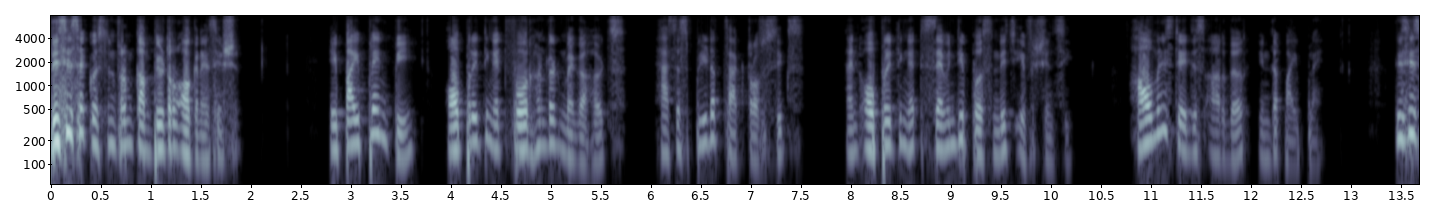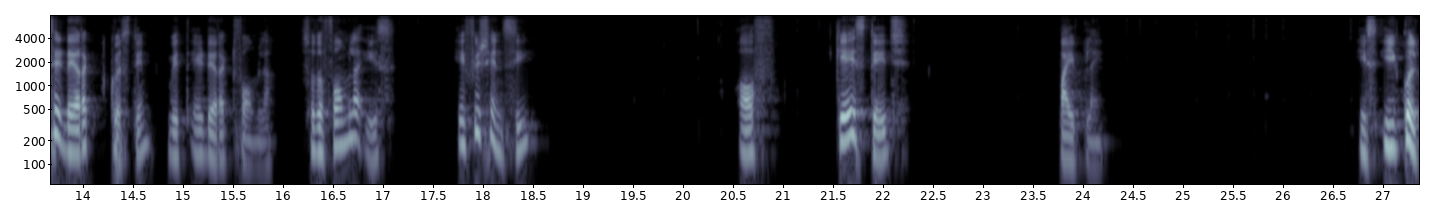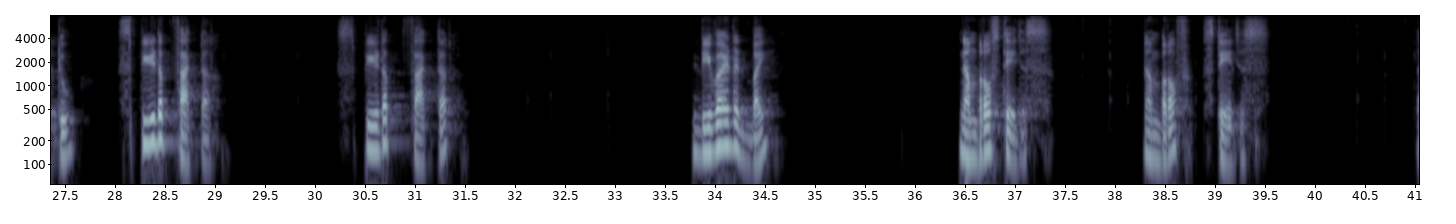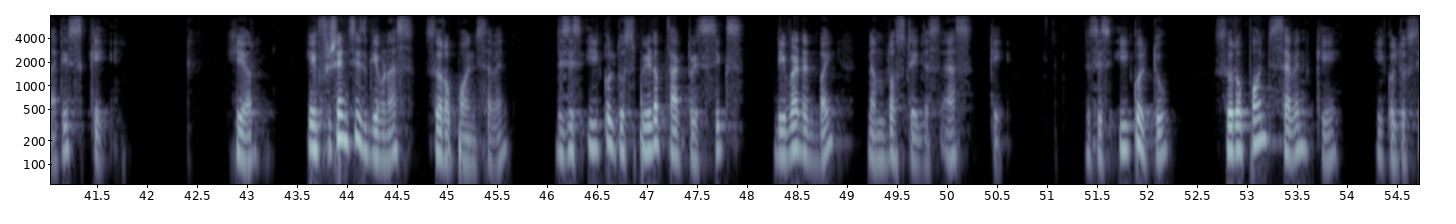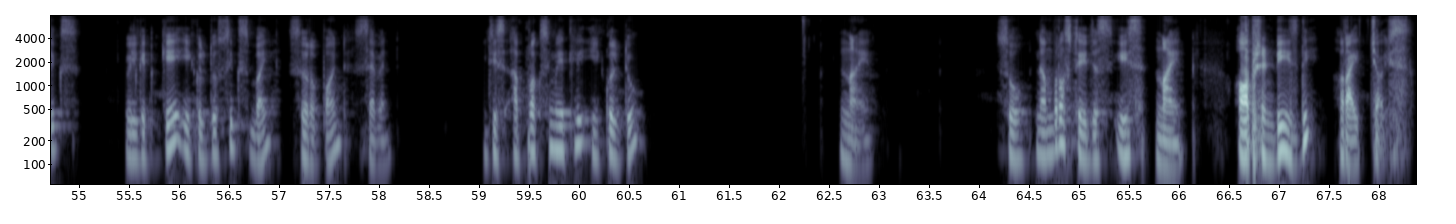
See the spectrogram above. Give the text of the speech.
This is a question from computer organization. A pipeline P operating at 400 MHz has a speed up factor of 6 and operating at 70% efficiency. How many stages are there in the pipeline? This is a direct question with a direct formula. So the formula is efficiency of k stage pipeline is equal to speed up factor speed up factor divided by number of stages. Number of stages. That is k. Here efficiency is given as 0.7 this is equal to speed up factor is 6 divided by number of stages as k. This is equal to 0.7 k equal to 6 we'll get k equal to 6 by 0.7 which is approximately equal to 9 so number of stages is 9 option d is the right choice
